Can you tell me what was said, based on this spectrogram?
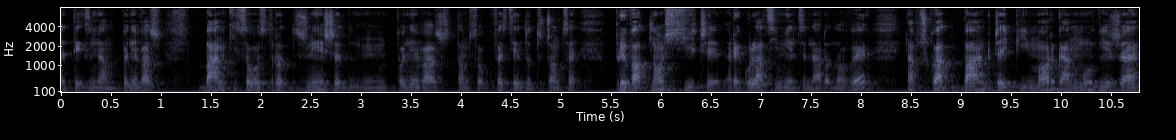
e, tych zmian, ponieważ banki są ostrożniejsze, ponieważ tam są kwestie dotyczące prywatności czy regulacji międzynarodowych. Na przykład bank JP Morgan mówi, że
